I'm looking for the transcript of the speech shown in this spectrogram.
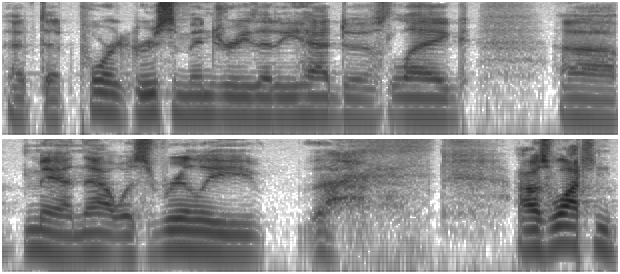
that, that poor gruesome injury that he had to his leg, uh, man, that was really. Uh, I was watching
